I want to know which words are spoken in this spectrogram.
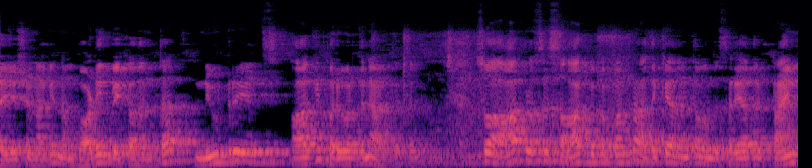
ಡೈಜೆಷನ್ ಆಗಿ ನಮ್ಮ ಬಾಡಿಗೆ ಬೇಕಾದಂಥ ನ್ಯೂಟ್ರಿಯೆಂಟ್ಸ್ ಆಗಿ ಪರಿವರ್ತನೆ ಆಗ್ತೈತೆ ಸೊ ಆ ಪ್ರೊಸೆಸ್ ಆಗಬೇಕಪ್ಪ ಅಂದ್ರೆ ಅದಕ್ಕೆ ಆದಂಥ ಒಂದು ಸರಿಯಾದ ಟೈಮ್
